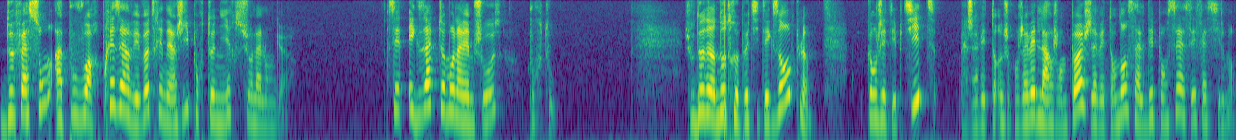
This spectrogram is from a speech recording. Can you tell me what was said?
de façon à pouvoir préserver votre énergie pour tenir sur la longueur. C'est exactement la même chose pour tout. Je vous donne un autre petit exemple. Quand j'étais petite, bah, j'avais, quand j'avais de l'argent de poche, j'avais tendance à le dépenser assez facilement.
